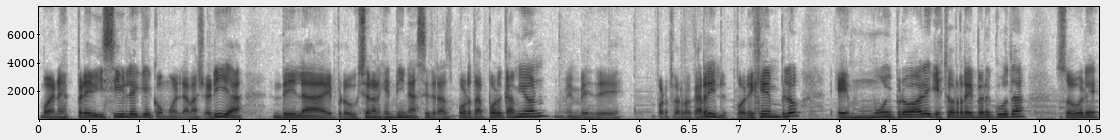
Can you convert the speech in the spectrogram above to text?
bueno, es previsible que como la mayoría de la eh, producción argentina se transporta por camión en vez de por ferrocarril, por ejemplo, es muy probable que esto repercuta sobre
